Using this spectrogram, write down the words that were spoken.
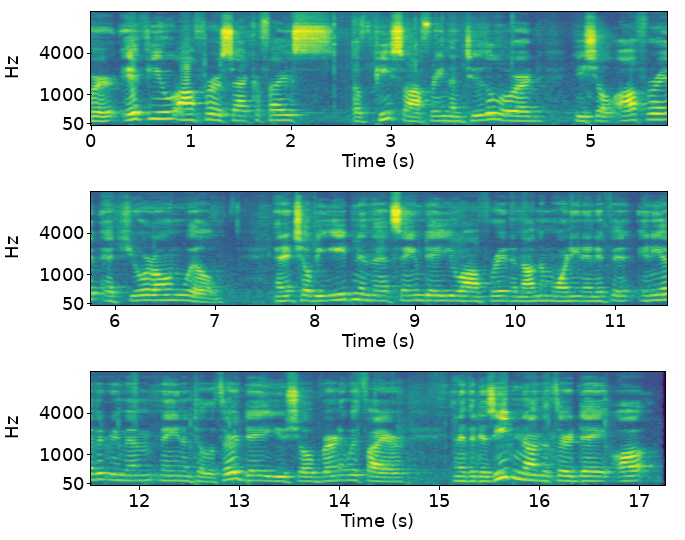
For if you offer a sacrifice of peace offering unto the Lord, ye shall offer it at your own will. And it shall be eaten in that same day you offer it, and on the morning. And if it, any of it remain until the third day, you shall burn it with fire. And if it is eaten on the third day, all,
